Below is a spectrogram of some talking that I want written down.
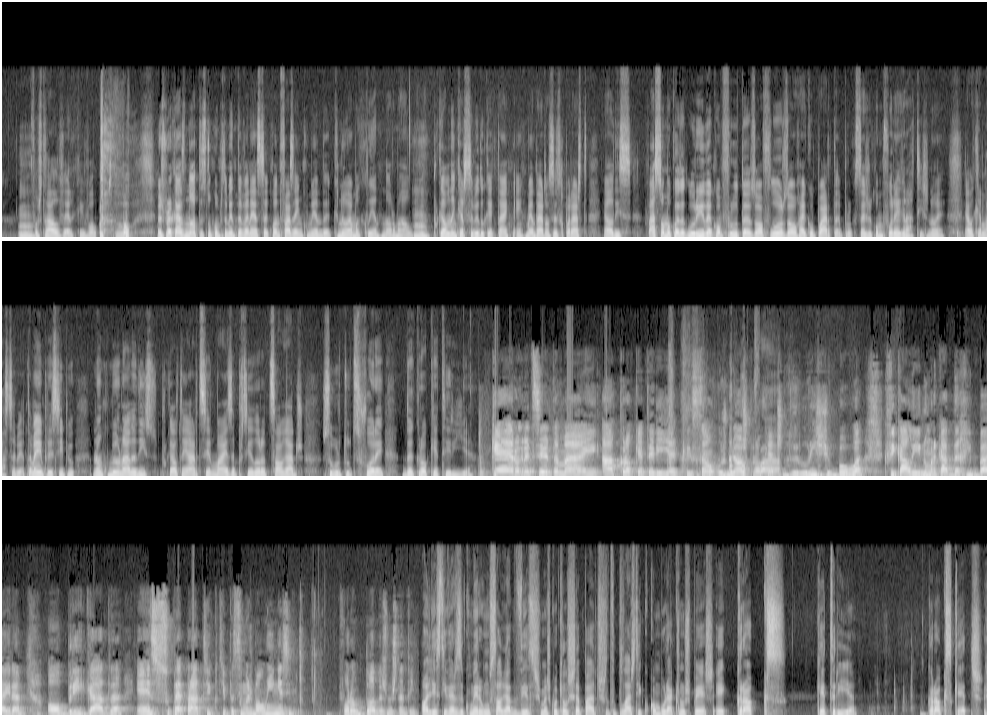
Foste à Alverca e voltaste. Bom, mas por acaso nota-se no comportamento da Vanessa, quando faz a encomenda, que não é uma cliente normal. Porque ela nem quer saber do que é que está a encomendar. Não sei se reparaste. Ela disse: faça uma coisa colorida com frutas ou flores ou raio que o parta, porque seja como for, é grátis, não é? Ela quer lá saber. Também, em princípio, não comeu nada disso, porque ela tem a arte de ser mais apreciadora de salgados, sobretudo se forem da croqueteria. Quero agradecer também à Croquetaria, que são os melhores croquetes de Lisboa, que fica ali no Mercado da Ribeira. Obrigada. É super prático, tipo assim umas bolinhas e foram todas no instantinho. Olha, se estiveres a comer um salgado desses, mas com aqueles sapatos de plástico com buracos nos pés, é Crocs Queteria. Crocs Cats.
